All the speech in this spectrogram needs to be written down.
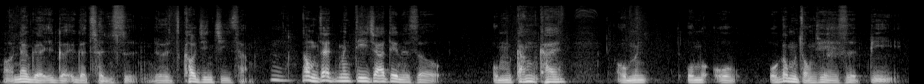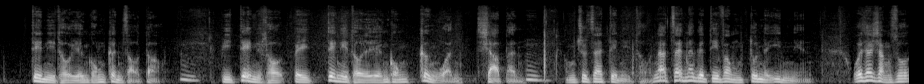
哦，那个一个一个城市，就是靠近机场。嗯。那我们在这边第一家店的时候，我们刚开，我们我们我我跟我们总经理是比店里头员工更早到，嗯，比店里头比店里头的员工更晚下班，嗯，我们就在店里头。那在那个地方我们蹲了一年，我在想说，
